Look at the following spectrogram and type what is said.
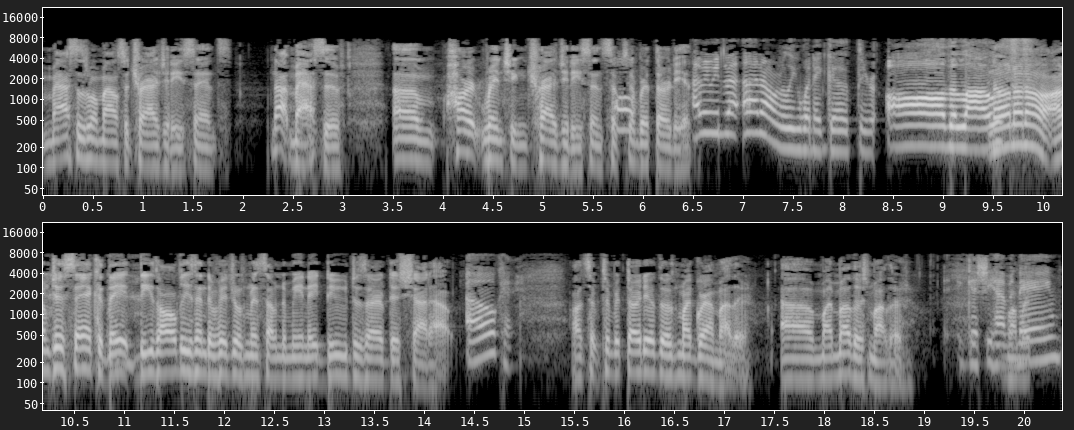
massive amounts of tragedy since, not massive, um, heart wrenching tragedy since September 30th. I mean, I don't really want to go through all the laws. No, no, no. I'm just saying because they, these, all these individuals meant something to me and they do deserve this shout out. Oh, okay. On September 30th, there was my grandmother, uh, my mother's mother, Guess she have a name.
